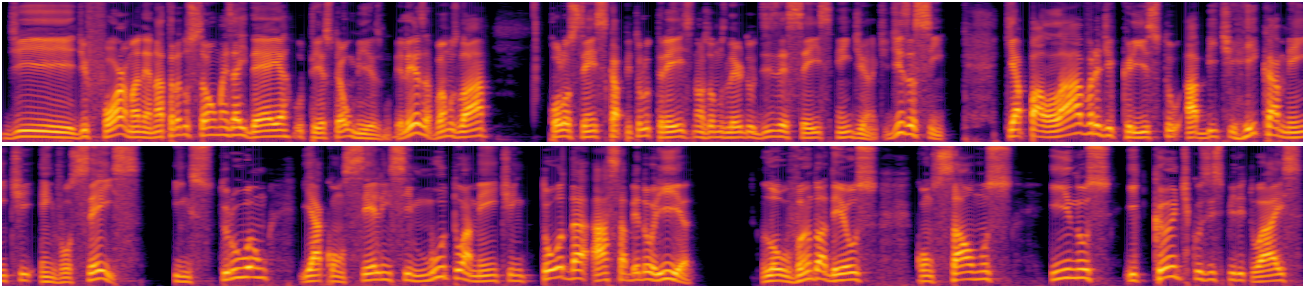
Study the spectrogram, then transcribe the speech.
de, de forma né, na tradução, mas a ideia, o texto é o mesmo, beleza? Vamos lá. Colossenses capítulo 3, nós vamos ler do 16 em diante. Diz assim: Que a palavra de Cristo habite ricamente em vocês, instruam e aconselhem-se mutuamente em toda a sabedoria, louvando a Deus com salmos, hinos e cânticos espirituais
